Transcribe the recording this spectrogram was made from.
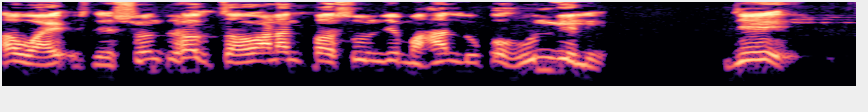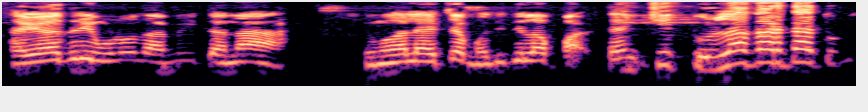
हा वाय यशवंतराव चव्हाणांपासून जे महान लोक होऊन गेले जे सह्याद्री म्हणून आम्ही त्यांना हिमालयाच्या मदतीला पा त्यांची तुलना करता तुम्ही?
